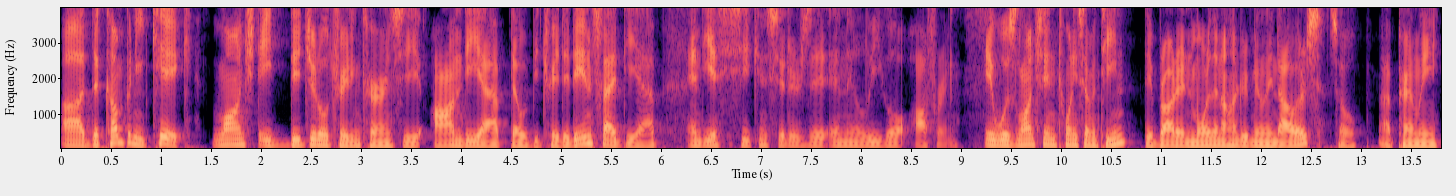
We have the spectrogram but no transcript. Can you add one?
uh, the company Kik launched a digital trading currency on the app that would be traded inside the app, and the SEC considers it an illegal offering. It was launched in 2017. They brought in more than $100 million. So apparently,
